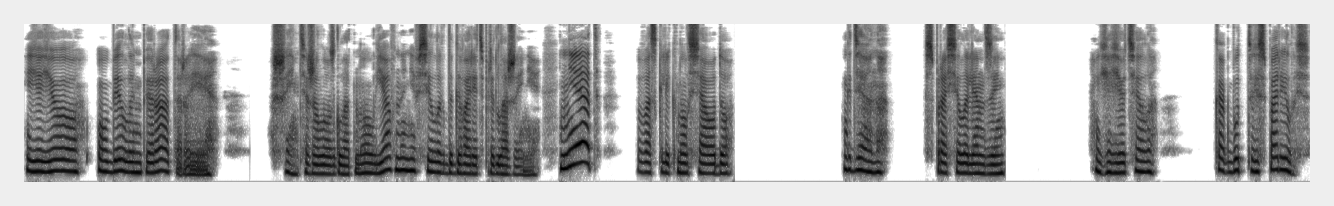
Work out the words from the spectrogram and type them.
Ее убил император, и Шень тяжело сглотнул, явно не в силах договорить предложение. «Нет!» — воскликнул Сяодо. «Где она?» — спросила Лензинь. Ее тело как будто испарилось.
